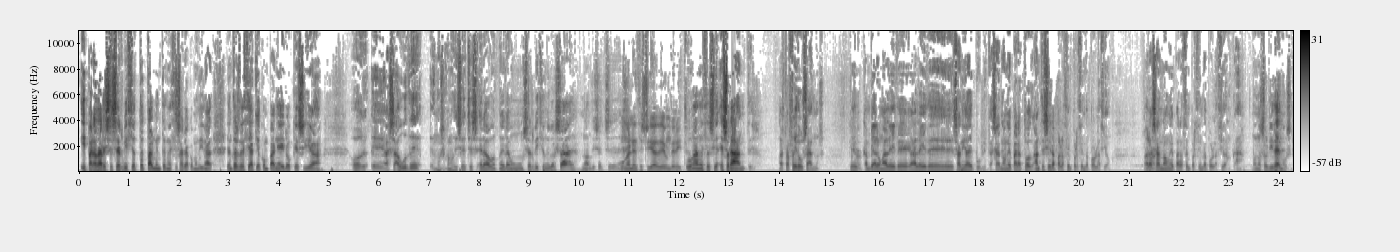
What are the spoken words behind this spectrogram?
e para dar ese servicio totalmente necesario á comunidade. Entón decía aquí o compañeiro que se si a o, eh, a saúde non sei como dixeches era un, era un servicio universal? Non dixeches unha necesidade e un dereito. Unha necesidade eso era antes hasta fai dous anos que ah. cambiaron a lei de a lei de sanidade pública. Xa non é para todo antes era para o 100% da población Ahora ah. xa non é para o 100% da población. Ah, Non nos olvidemos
